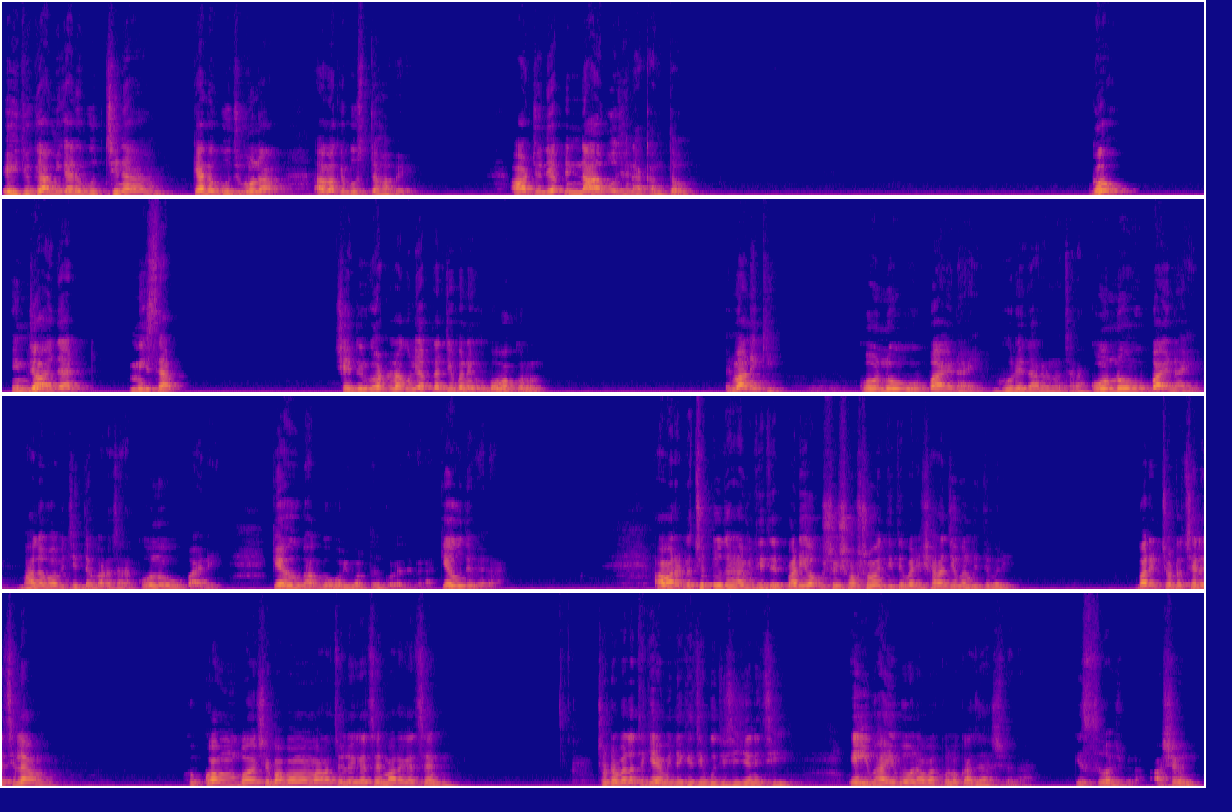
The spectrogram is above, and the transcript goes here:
এই যুগে আমি কেন বুঝছি না কেন বুঝবো না আমাকে বুঝতে হবে আর যদি আপনি না বোঝেন একান্ত go enjoy that miss app সেই দুর্ঘটনাগুলি আপনার জীবনে উপভোগ করুন এর মানে কি? কোনো উপায় নাই ঘুরে দাঁড়ানো ছাড়া, কোনো উপায় নাই ভালোভাবে চিন্তা করা ছাড়া, কোনো উপায় নেই। কেউ ভাগ্য পরিবর্তন করে দেবে না, কেউ দেবে না। আমার একটা ছোট্ট উদাহরণ আমি দিতে পারি, অবশ্যই সবসময় দিতে পারি, সারা জীবন দিতে পারি। বাড়ির ছোট ছেলে ছিলাম, খুব কম বয়সে বাবা মা মারা চলে গেছেন, মারা গেছেন। ছোটবেলা থেকে আমি দেখেছি, বুঝেছি, জেনেছি, এই ভাই বোন আমার কোনো কাজে আসবে না, কিচ্ছু আসবে না আসেওনি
